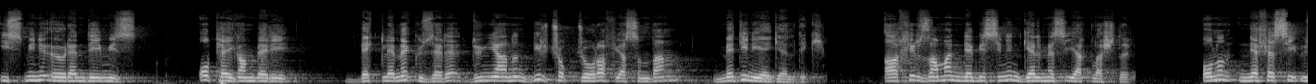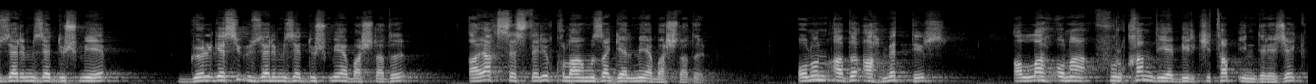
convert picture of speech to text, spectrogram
ismini öğrendiğimiz o peygamberi beklemek üzere dünyanın birçok coğrafyasından Medine'ye geldik. Ahir zaman nebisinin gelmesi yaklaştı. Onun nefesi üzerimize düşmeye, gölgesi üzerimize düşmeye başladı. Ayak sesleri kulağımıza gelmeye başladı. Onun adı Ahmet'tir. Allah ona Furkan diye bir kitap indirecek.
